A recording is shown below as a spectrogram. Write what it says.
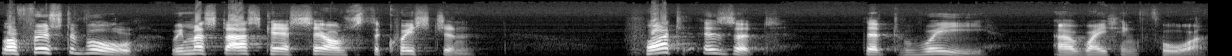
Well, first of all, we must ask ourselves the question what is it that we are waiting for?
